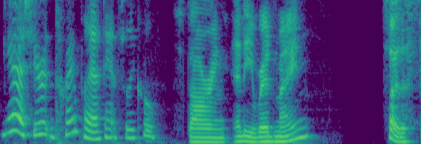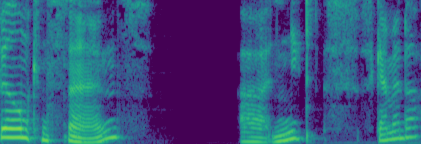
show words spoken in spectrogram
yeah, she wrote the screenplay. I think it's really cool. starring Eddie Redmayne. So the film concerns uh, Newt Scamander,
